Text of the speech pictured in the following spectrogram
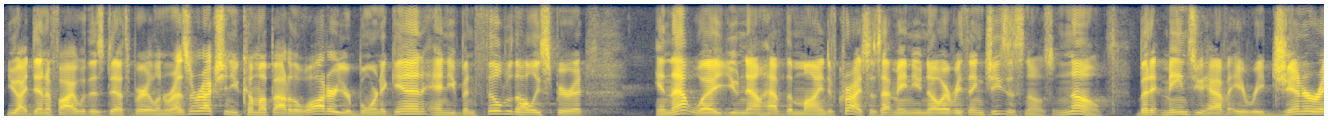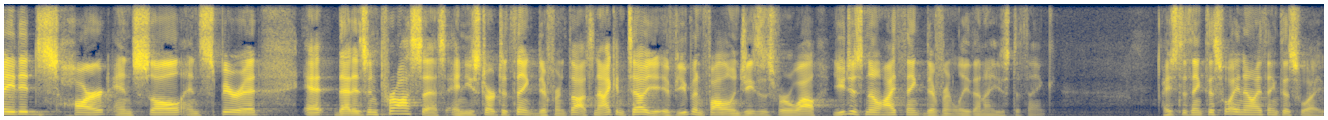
You identify with his death, burial, and resurrection. You come up out of the water, you're born again, and you've been filled with the Holy Spirit. In that way, you now have the mind of Christ. Does that mean you know everything Jesus knows? No. But it means you have a regenerated heart and soul and spirit at, that is in process and you start to think different thoughts. Now, I can tell you, if you've been following Jesus for a while, you just know I think differently than I used to think. I used to think this way, now I think this way.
